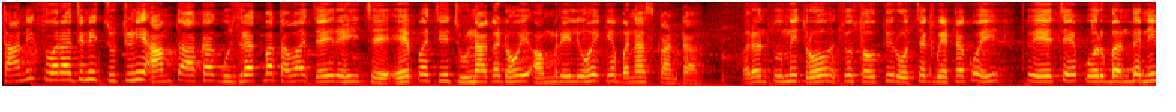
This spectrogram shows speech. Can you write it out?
સ્થાનિક સ્વરાજ્યની ચૂંટણી આમ તો આખા ગુજરાતમાં થવા જઈ રહી છે. એ પછી જૂનાગઢ હોય, અમરેલી હોય કે બનાસકાંઠા. પરંતુ મિત્રો, જો સૌથી રોચક બેઠક હોય, તો એ છે પોરબંદરની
